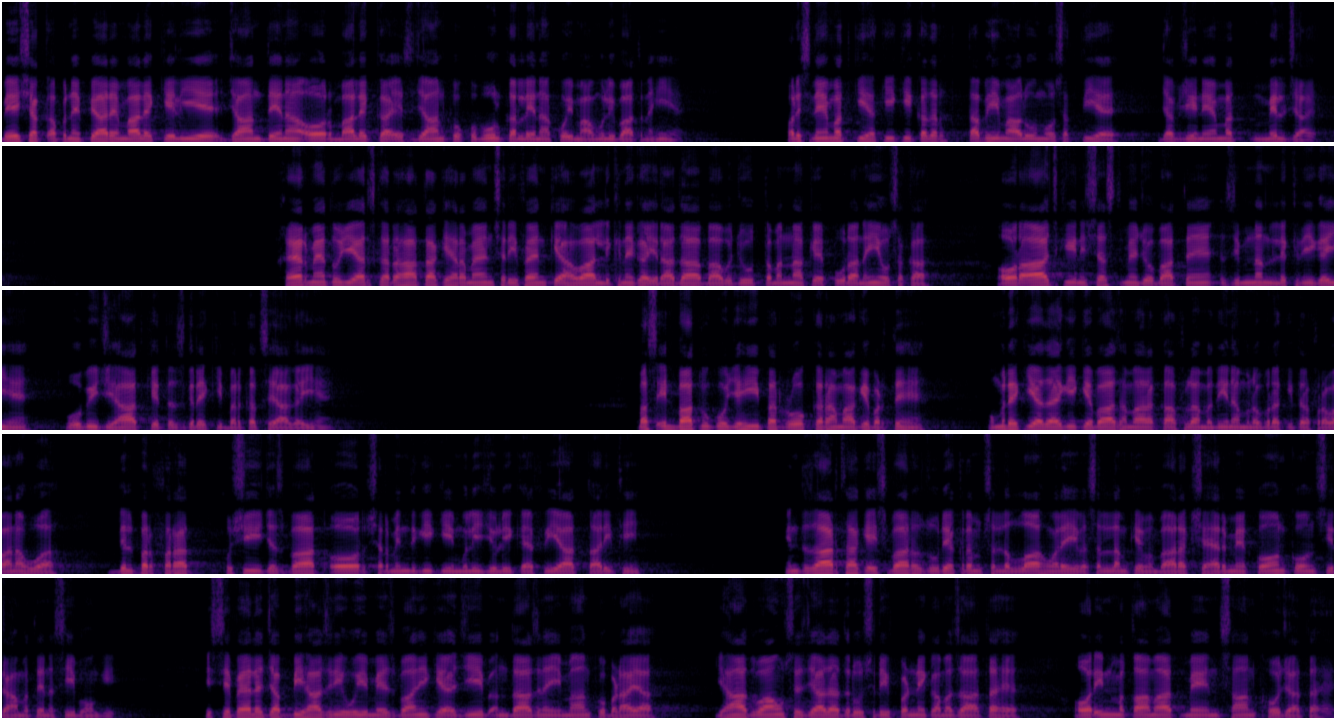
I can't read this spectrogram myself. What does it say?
بے شک اپنے پیارے مالک کے لیے جان دینا اور مالک کا اس جان کو قبول کر لینا کوئی معمولی بات نہیں ہے۔ اور اس نعمت کی حقیقی قدر تب ہی معلوم ہو سکتی ہے جب یہ نعمت مل جائے۔ خیر، میں تو یہ عرض کر رہا تھا کہ حرمین شریفین کے احوال لکھنے کا ارادہ باوجود تمنا کے پورا نہیں ہو سکا، اور آج کی نشست میں جو باتیں ضمناً لکھ دی گئی ہیں، وہ بھی جہاد کے تذکرے کی برکت سے آ گئی ہیں۔ بس ان باتوں کو یہیں پر روک کر ہم آگے بڑھتے ہیں۔ عمرے کی ادائیگی کے بعد ہمارا قافلہ مدینہ منورہ کی طرف روانہ ہوا۔ دل پر فرحت، خوشی، جذبات اور شرمندگی کی ملی جلی کیفیات طاری تھیں۔ انتظار تھا کہ اس بار حضور اکرم صلی اللہ علیہ وسلم کے مبارک شہر میں کون کون سی رحمتیں نصیب ہوں گی۔ اس سے پہلے جب بھی حاضری ہوئی، میزبانی کے عجیب انداز نے ایمان کو بڑھایا۔ یہاں دعاؤں سے زیادہ درو شریف پڑھنے کا مزہ آتا ہے۔ اور ان مقامات میں انسان کھو جاتا ہے۔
